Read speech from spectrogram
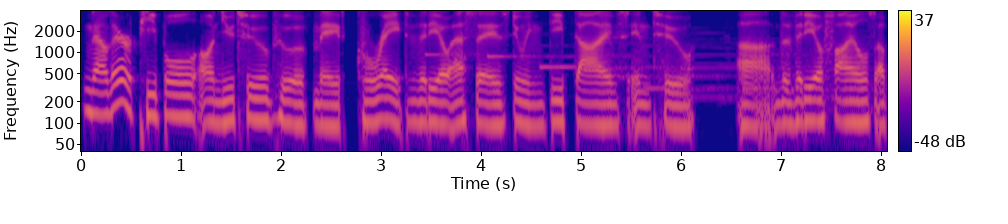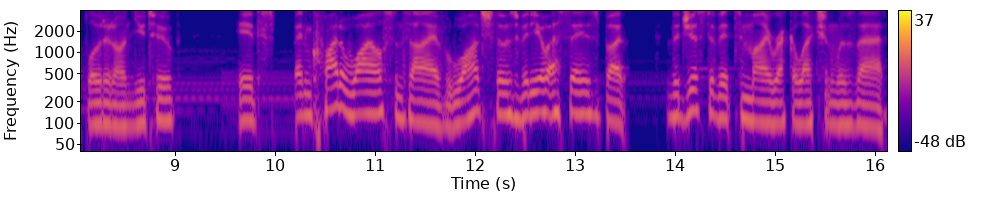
Now, there are people on YouTube who have made great video essays doing deep dives into uh, the video files uploaded on YouTube. It's been quite a while since I've watched those video essays, but the gist of it, to my recollection, was that,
